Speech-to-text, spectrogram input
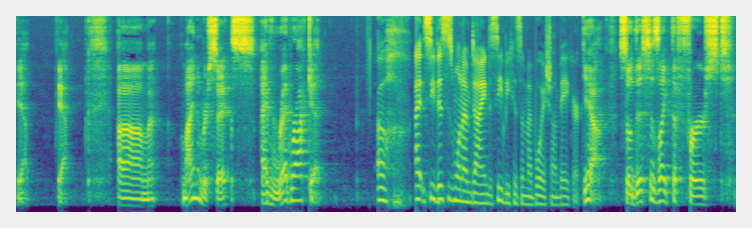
yeah, yeah. Um, my number six, I have Red Rocket. Oh, I see. This is one I'm dying to see because of my boy Sean Baker. Yeah. So this is like the first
